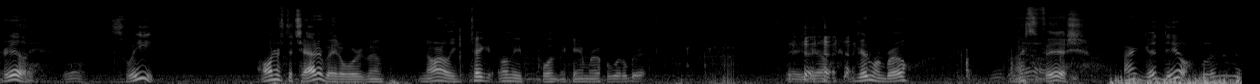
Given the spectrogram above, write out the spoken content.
Really? Yeah. Sweet. I wonder if the chatterbait will work then. Gnarly. Take it. Let me point the camera up a little bit. There you go. good one, bro. Nice fish. All right, good deal. Slamming the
